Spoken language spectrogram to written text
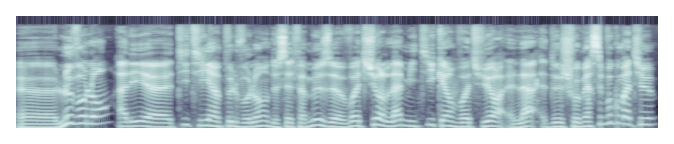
le volant, allez titiller un peu le volant de cette fameuse voiture, la mythique hein, voiture, la de chevaux. Merci beaucoup Mathieu.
